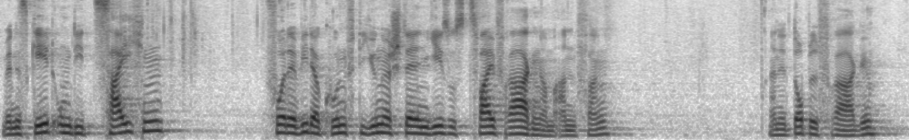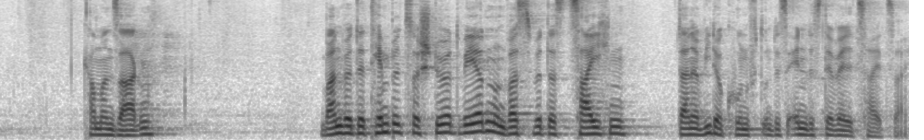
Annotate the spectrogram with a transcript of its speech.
wenn es geht um die Zeichen vor der Wiederkunft. Die Jünger stellen Jesus zwei Fragen am Anfang. Eine Doppelfrage, kann man sagen. Wann wird der Tempel zerstört werden und was wird das Zeichen deiner Wiederkunft und des Endes der Weltzeit sein.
